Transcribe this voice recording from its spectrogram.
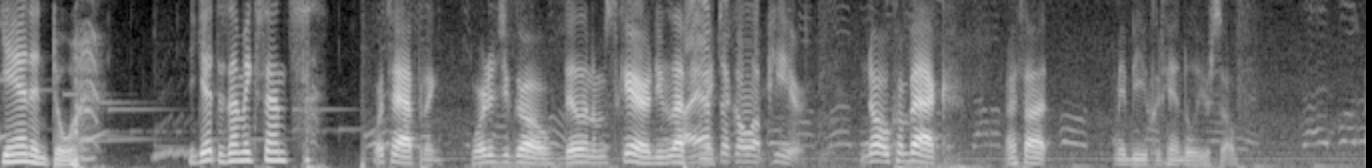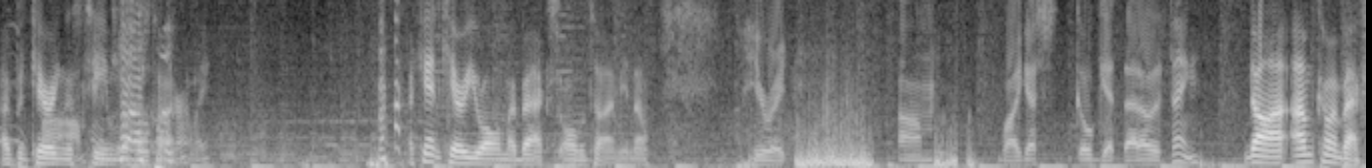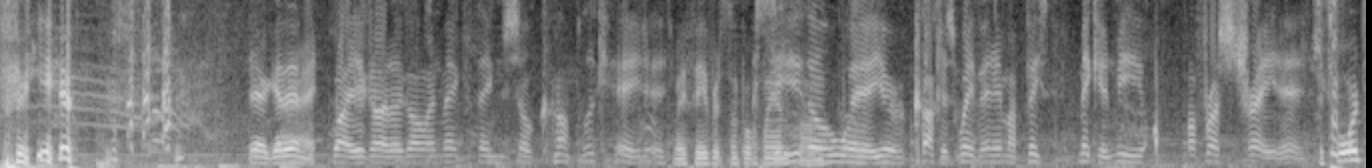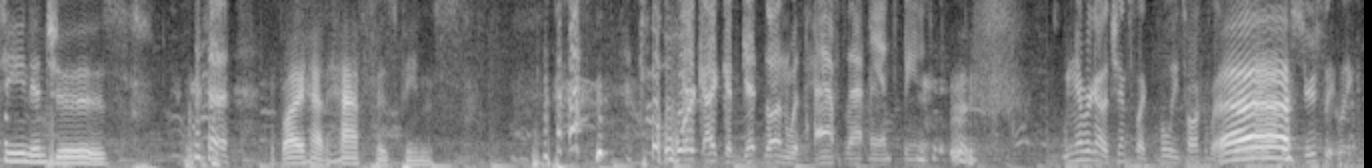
Ganondorf. you get? Does that make sense? What's happening? Where did you go, Dylan? I'm scared. You left I me. I have to go up here. No, come back. I thought maybe you could handle yourself. I've been carrying this I'm team the whole time. I can't carry you all on my backs all the time, you know. You're right. Um, well, I guess go get that other thing. No, I, I'm coming back for you. Here, get in. Alright. Why you gotta go and make things so complicated? It's my favorite Simple I Plan see the way your cock is waving in my face, making me all frustrated. It's 14 inches. if I had half his penis. the work I could get done with half that man's penis. we never got a chance to like fully talk about it. Ah! Like, seriously, like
